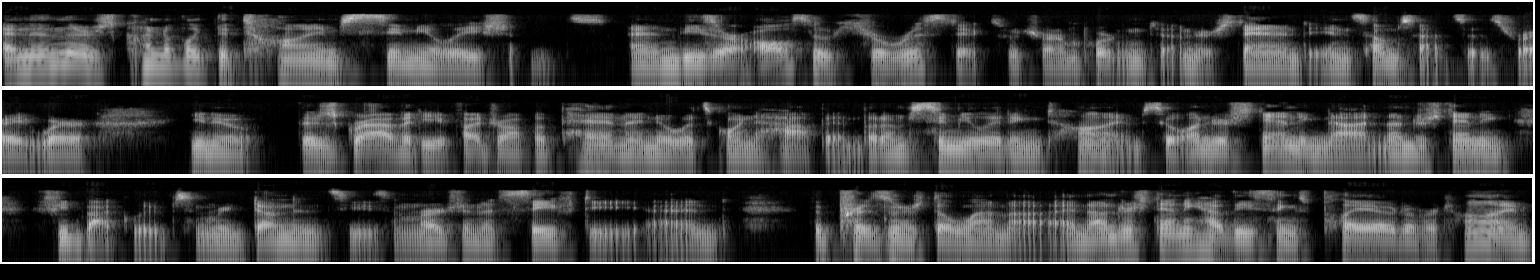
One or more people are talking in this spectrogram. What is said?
And then there's kind of like the time simulations. And these are also heuristics which are important to understand in some senses right? Where you know, there's gravity. If I drop a pen, I know what's going to happen, but I'm simulating time. So understanding that and understanding feedback loops and redundancies and margin of safety and the prisoner's dilemma and understanding how these things play out over time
